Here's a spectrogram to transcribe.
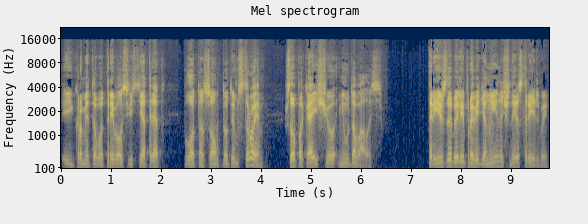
и, кроме того, требовалось вести отряд плотно сомкнутым строем, что пока еще не удавалось. Трижды были проведены ночные стрельбы,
